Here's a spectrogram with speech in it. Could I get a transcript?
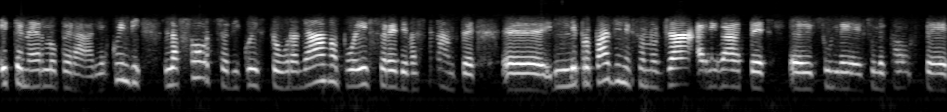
e tenerlo per aria. Quindi la forza di questo uragano può essere devastante. Eh, le propagine sono già arrivate eh, sulle, sulle, coste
